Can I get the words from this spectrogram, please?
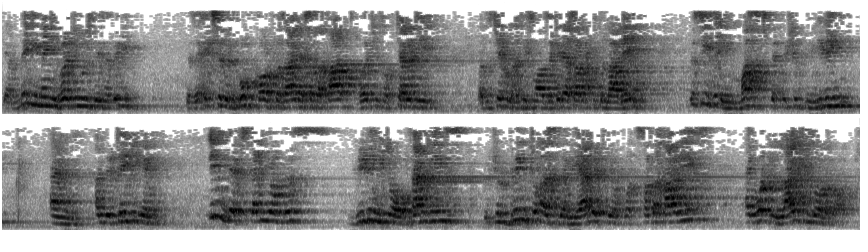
There are many, many virtues. There's a very, there's an excellent book called Fazail Sadaqat, Virtues of Charity, by the Shaykh al-Hadith Maal Zakaria Rahmatullah This is a must that we should be reading and undertaking an in-depth study of this, reading it to our families, which will bring to us the reality of what sadaqah is, and what life is all about.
